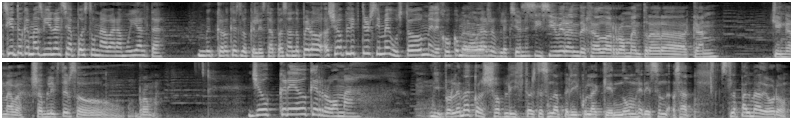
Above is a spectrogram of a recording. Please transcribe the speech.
siento que más bien él se ha puesto una vara muy alta. Creo que es lo que le está pasando. Pero Shoplifter sí me gustó, me dejó como Pero unas reflexiones. Si sí hubieran dejado a Roma entrar a Cannes, ¿quién ganaba? ¿Shoplifters o Roma? Yo creo que Roma. Mi problema con Shoplifters que es una película que no merece una, o sea, es la palma de oro.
